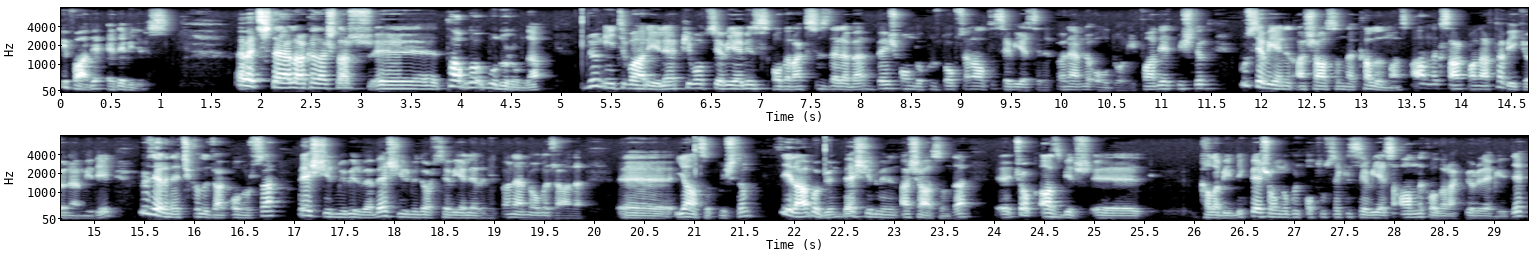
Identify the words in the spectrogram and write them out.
ifade edebiliriz. Evet değerli arkadaşlar tablo bu durumda. Dün itibariyle pivot seviyemiz olarak sizlere ben 5.19.96 seviyesinin önemli olduğunu ifade etmiştim. Bu seviyenin aşağısında kalınmaz. Anlık sarkmalar tabii ki önemli değil. Üzerine çıkılacak olursa 5.21 ve 5.24 seviyelerinin önemli olacağını e, yansıtmıştım. Zira bugün 5.20'nin aşağısında e, çok az bir e, kalabildik. 5.19.38 seviyesi anlık olarak görülebildi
